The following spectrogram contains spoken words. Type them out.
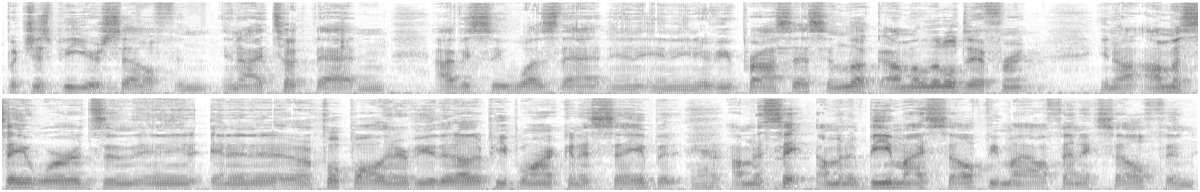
But just be yourself. And, and I took that and obviously was that in, in the interview process. And look, I'm a little different. You know, I'm gonna say words in, in, in, a, football interview that other people aren't gonna say. But Yep. I'm gonna say I'm gonna be myself, be my authentic self, and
